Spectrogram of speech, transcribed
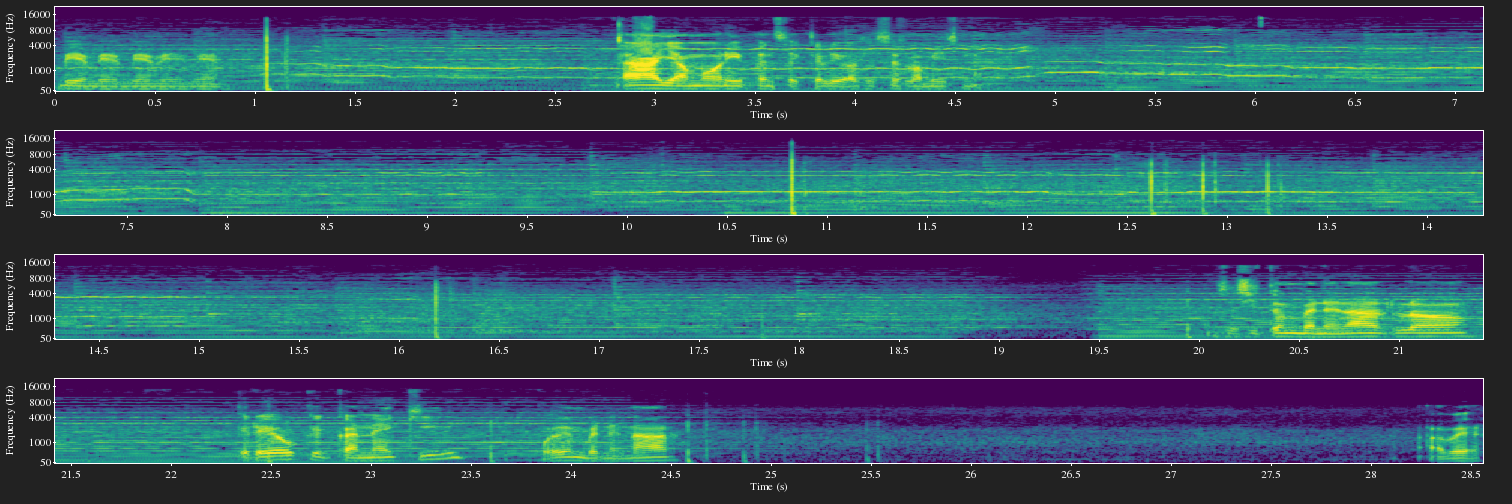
Bien, bien, bien, bien, bien. Ah, ya morí, pensé que le ibas a hacer lo mismo. Necesito envenenarlo. Creo que Kaneki puede envenenar. A ver.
